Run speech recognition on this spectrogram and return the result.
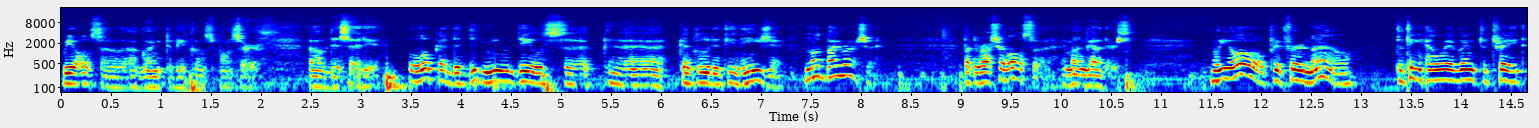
We also are going to be co-sponsor of this idea. Look at the new deals uh, uh, concluded in Asia, not by Russia, but Russia also, among others. We all prefer now to think how we are going to trade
